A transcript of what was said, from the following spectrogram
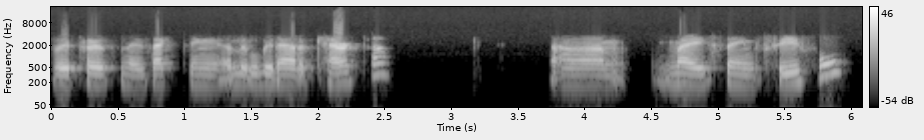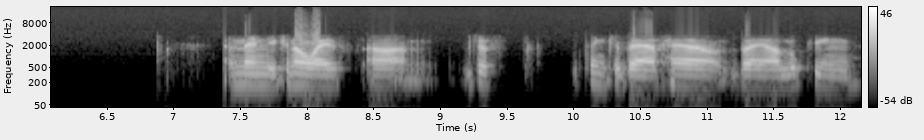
the person is acting a little bit out of character, um, may seem fearful. And then you can always um, just think about how they are looking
